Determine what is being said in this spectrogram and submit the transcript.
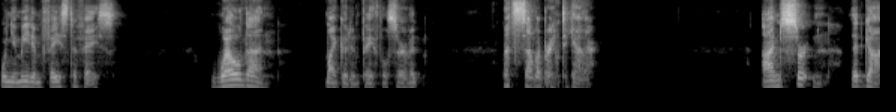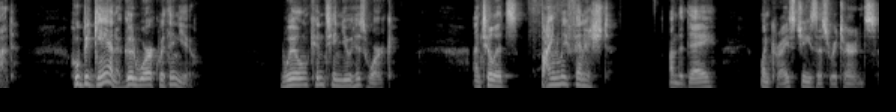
when you meet him face to face. Well done, my good and faithful servant. Let's celebrate together. I'm certain that God, who began a good work within you, will continue his work until it's finally finished on the day when Christ Jesus returns.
